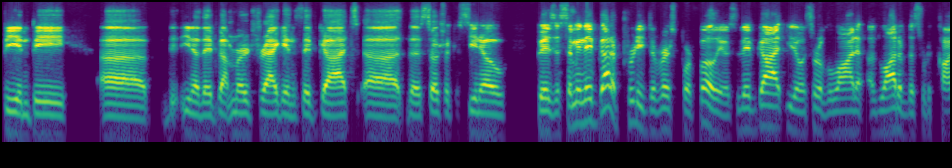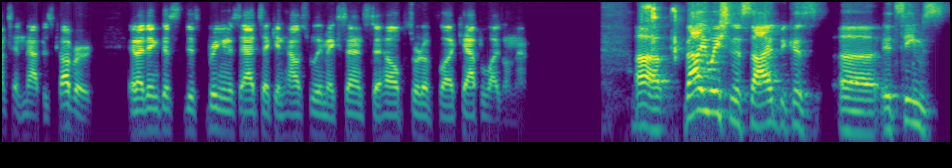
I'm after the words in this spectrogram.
b and b uh you know they've got merge dragons they've got uh the social casino business i mean they've got a pretty diverse portfolio so they've got you know sort of a lot of, a lot of the sort of content map is covered and i think this this bringing this ad tech in house really makes sense to help sort of uh, capitalize on that uh, valuation aside because uh, it seems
